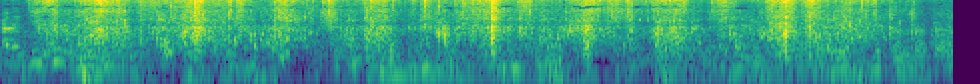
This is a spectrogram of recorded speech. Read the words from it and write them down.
at a decent pace. Here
